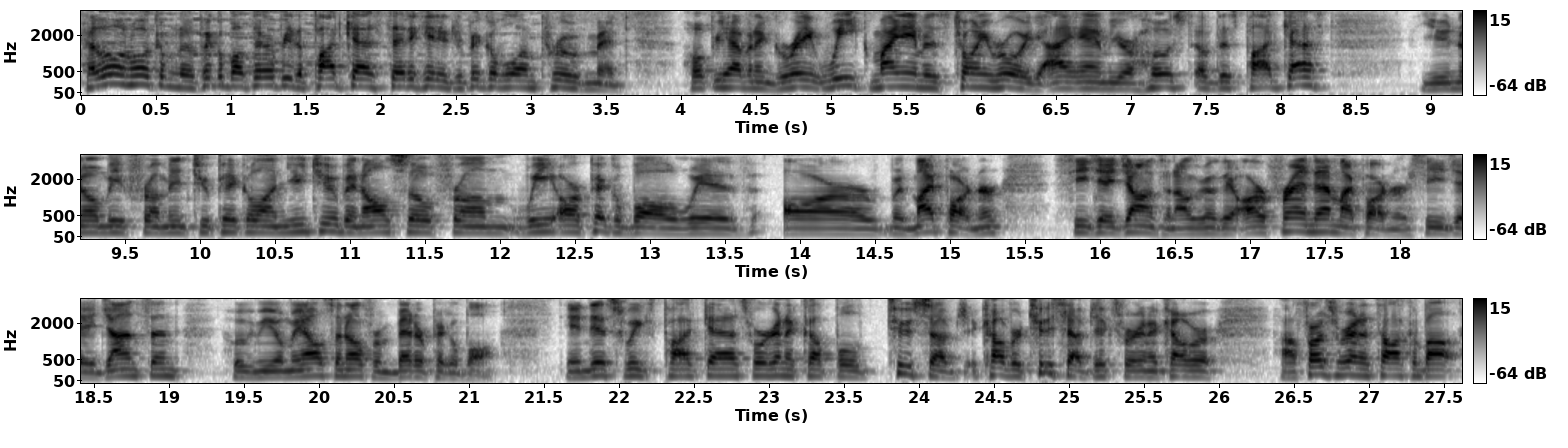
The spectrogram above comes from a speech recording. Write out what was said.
Hello and welcome to Pickleball Therapy, the podcast dedicated to pickleball improvement. Hope you're having a great week. My name is Tony Roy. I am your host of this podcast. You know me from In2Pickle on YouTube and also from We Are Pickleball with our with my partner CJ Johnson. I was going to say our friend and my partner CJ Johnson, who you may also know from Better Pickleball. In this week's podcast, we're going to couple two subject cover two subjects. We're going to cover uh, first, we're going to talk about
